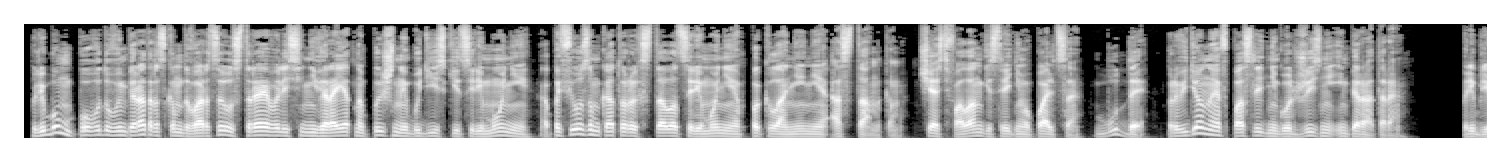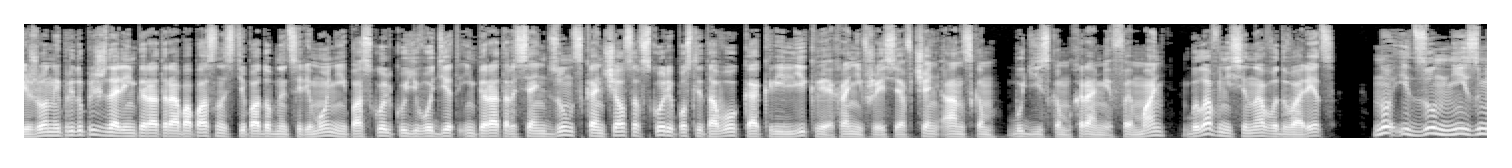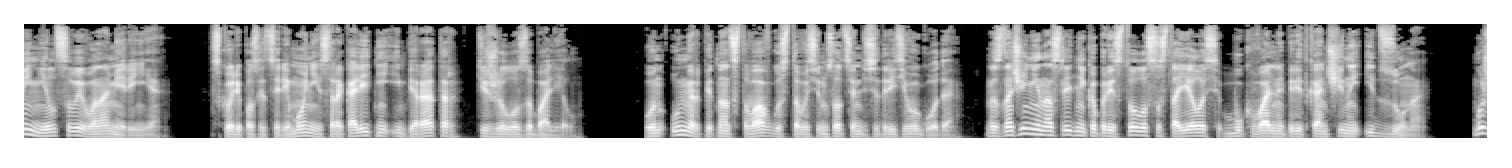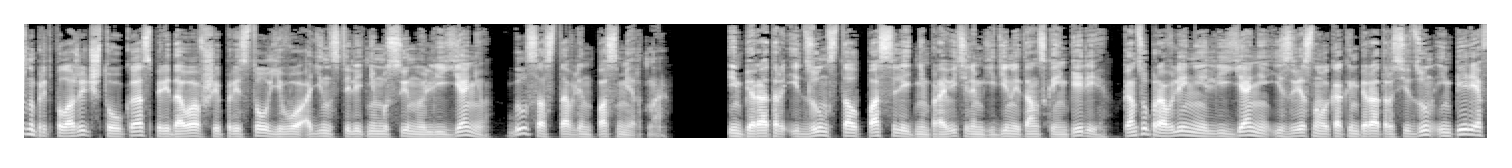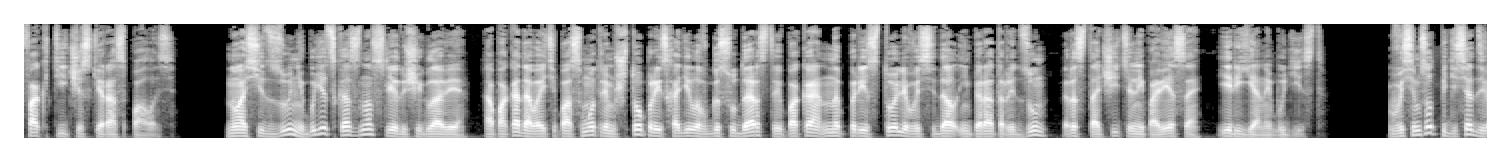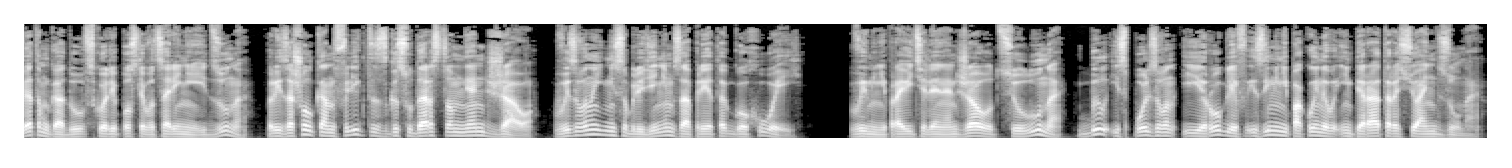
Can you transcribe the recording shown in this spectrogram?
По любому поводу в императорском дворце устраивались невероятно пышные буддийские церемонии, апофеозом которых стала церемония поклонения останкам, часть фаланги среднего пальца, Будды, проведенная в последний год жизни императора. Приближенные предупреждали императора об опасности подобной церемонии, поскольку его дед император Сяньцзун скончался вскоре после того, как реликвия, хранившаяся в Чаньанском буддийском храме Фэмань, была внесена во дворец, но Идзун не изменил своего намерения. Вскоре после церемонии сорокалетний император тяжело заболел. Он умер 15 августа 873 года. Назначение наследника престола состоялось буквально перед кончиной Идзуна. Можно предположить, что указ, передававший престол его 11-летнему сыну Ли Яню, был составлен посмертно. Император Идзун стал последним правителем Единой Танской империи. К концу правления Ли Яня, известного как император Сидзун, империя фактически распалась. Ну а Сидзуне будет сказано в следующей главе. А пока давайте посмотрим, что происходило в государстве, пока на престоле восседал император Идзун, расточительный повеса и рьяный буддист. В 859 году, вскоре после воцарения Идзуна, произошел конфликт с государством Няньчжао, вызванный несоблюдением запрета Гохуэй. В имени правителя Няньчжао Цюлуна был использован иероглиф из имени покойного императора Сюаньцзуна.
